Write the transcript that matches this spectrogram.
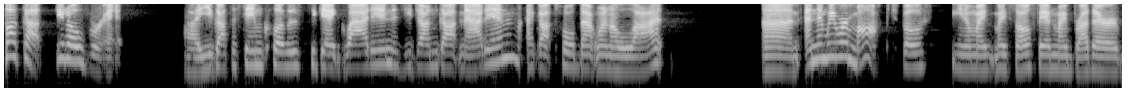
Buck up, get over it. Uh, you got the same clothes to get glad in as you done got mad in. I got told that one a lot. Um, and then we were mocked, both, you know, my myself and my brother,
